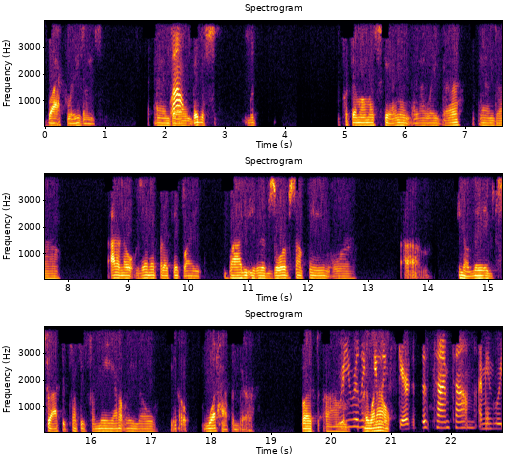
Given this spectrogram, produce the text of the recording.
black raisins, and wow. uh, they just would put them on my skin, and, and I laid there, and uh, I don't know what was in it, but I think my body either absorbed something or, um, you know, they extracted something from me. I don't really know, you know, what happened there. But um, were you really feeling out. scared at this time, Thom? I mean, were,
